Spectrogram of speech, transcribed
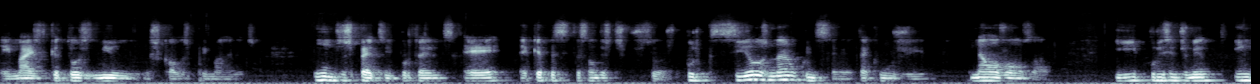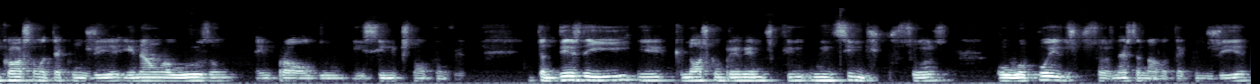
em mais de 14 mil escolas primárias. Um dos aspectos importantes é a capacitação destes professores, porque se eles não conhecerem a tecnologia, não a vão usar. E, por simplesmente, encostam a tecnologia e não a usam em prol do ensino que estão a promover. Portanto, desde aí que nós compreendemos que o ensino dos professores, ou o apoio dos professores nesta nova tecnologia,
